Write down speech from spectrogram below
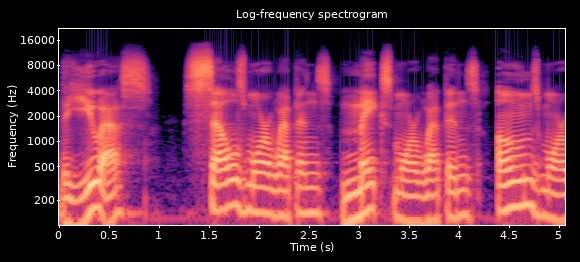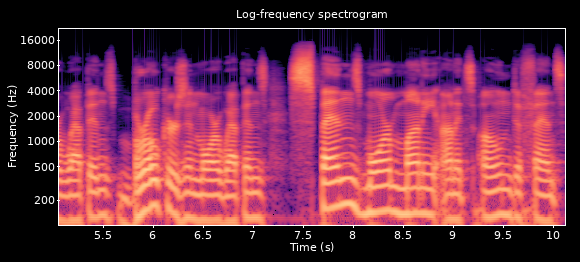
The US sells more weapons, makes more weapons, owns more weapons, brokers in more weapons, spends more money on its own defense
